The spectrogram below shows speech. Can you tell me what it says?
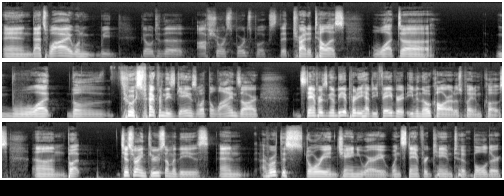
And that's why when we go to the offshore sports books that try to tell us what uh what the to expect from these games, what the lines are, Stanford's going to be a pretty heavy favorite even though Colorado's played him close. Um but just running through some of these and I wrote this story in January when Stanford came to Boulder.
